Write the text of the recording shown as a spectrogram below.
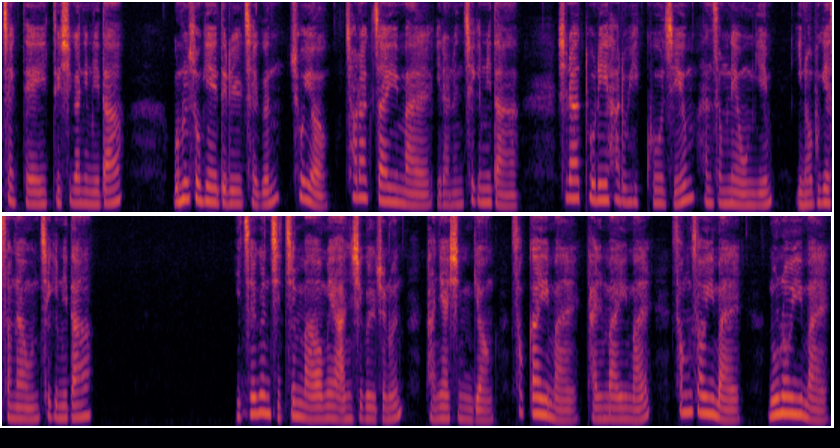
책 데이트 시간입니다. 오늘 소개해드릴 책은 초역, 철학자의 말이라는 책입니다. 시라토리 하루히코 지음 한성래 옹님 인어북에서 나온 책입니다. 이 책은 지친 마음에 안식을 주는 반야심경, 석가의 말, 달마의 말, 성서의 말, 논어의 말,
